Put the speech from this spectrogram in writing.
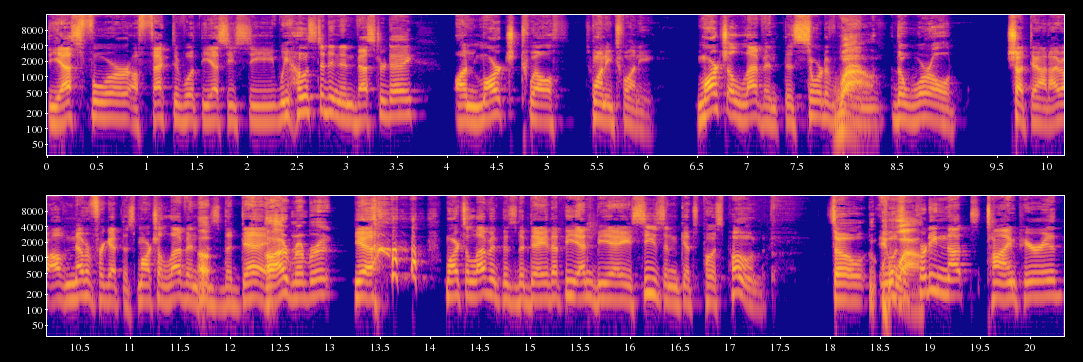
The S4 effective with the SEC. We hosted an investor day on March 12th, 2020. March 11th is sort of wow. when the world shut down. I, will never forget this. March 11th oh, is the day. Oh, I remember it. Yeah. March 11th is the day that the NBA season gets postponed. So it was wow. a pretty nuts time period.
